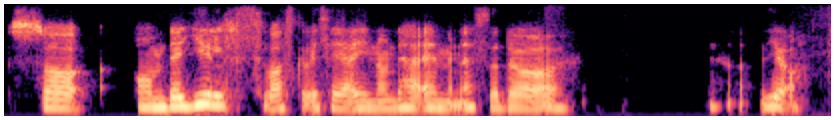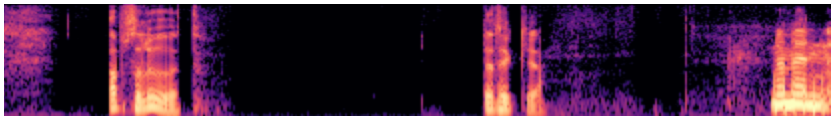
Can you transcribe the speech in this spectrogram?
Så om det gills, vad ska vi säga, inom det här ämnet så då, ja. Absolut. Det tycker jag. No, men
